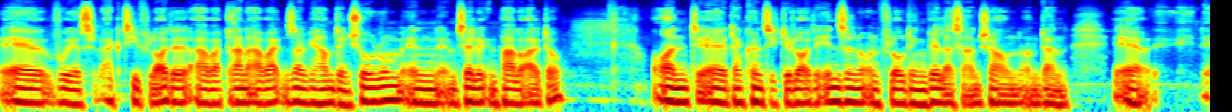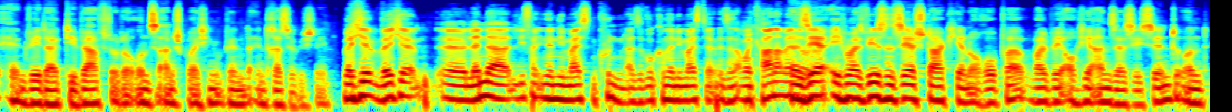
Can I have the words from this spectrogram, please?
äh, wo jetzt aktiv Leute aber dran arbeiten, sondern wir haben den Showroom in, im in Palo Alto. Und äh, dann können sich die Leute Inseln und Floating Villas anschauen und dann äh, entweder die Werft oder uns ansprechen, wenn Interesse besteht. Welche, welche äh, Länder liefern Ihnen die meisten Kunden? Also wo kommen denn die meisten? Sind das Amerikaner am Ende? Sehr, ich meine, wir sind sehr stark hier in Europa, weil wir auch hier ansässig sind. Und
